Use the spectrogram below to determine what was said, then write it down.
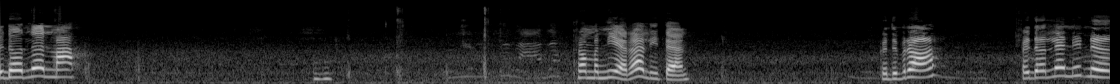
ไปเดินเล่นมา from มันเนี่ยร่าลีแตนกันจะไปรอไปเดินเล่นนิดนึง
